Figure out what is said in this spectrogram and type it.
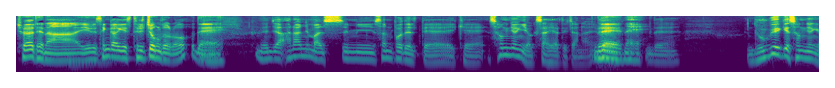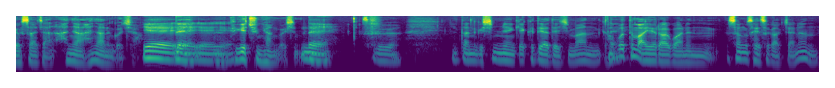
줘야 되나? 이런 생각이 들 정도로. 네 근데 이제 하나님 말씀이 선포될 때 이렇게 성령이 역사해야 되잖아요. 네, 네. 근데 누구에게 성령이 역사하지 하냐 하냐는 거죠. 예, 네. 예, 예, 예. 그게 중요한 것입니다. 네. 그래서 그 일단 그 심령이 깨끗해야 되지만 그 네. 허버트 마이어라고 하는 성서해석학자는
